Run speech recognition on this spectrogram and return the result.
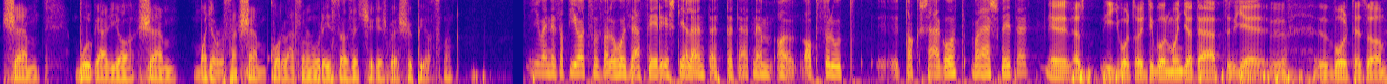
sem, Bulgária sem, Magyarország sem korlátlanul része az egységes belső piacnak. Nyilván ez a piachoz való hozzáférést jelentette, tehát nem abszolút tagságot, Balázs Péter? Ez így volt, hogy Tibor mondja, tehát ugye volt ez a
